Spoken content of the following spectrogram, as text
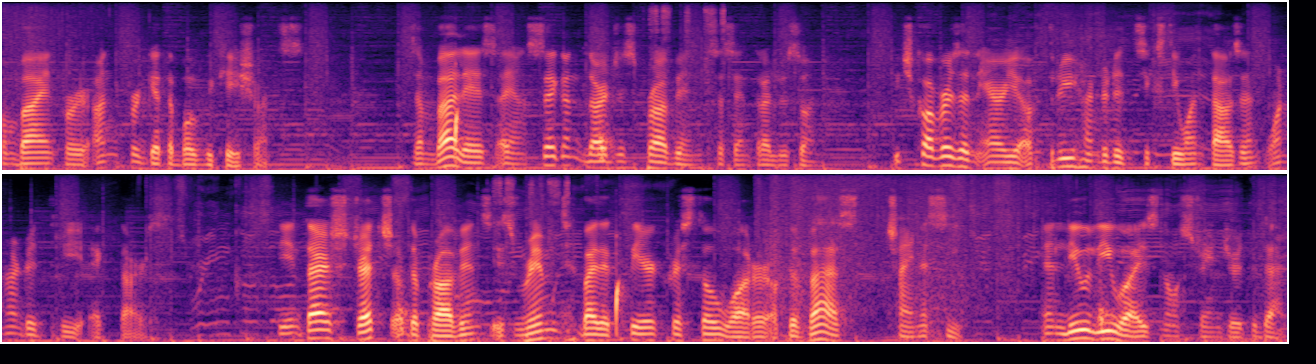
combine for unforgettable vacations. Zambales ay ang second largest province sa Central Luzon, which covers an area of 361,103 hectares. The entire stretch of the province is rimmed by the clear crystal water of the vast China Sea, and Liuliwa is no stranger to that.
